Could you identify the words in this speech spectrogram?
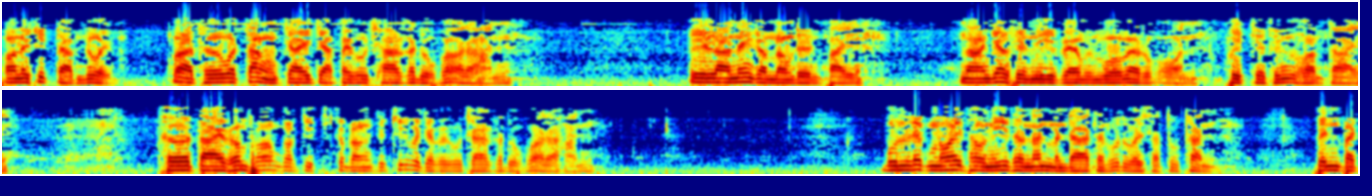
ฟังและคิดตามด้วย ว่าเธอว่าตั้งใจจะไปบูชากระดูกพระอรหันต์เวลานั้นกำลังเดินไป นางยักษ์เสนีแปลงเป็นวัวแม่ลูกอ่อนผิดจะถึงความตาย เธอตายพร้อมๆกับจิตกำลังจะคิดว่าจะไปบูชากระดูกพระอรหันต์ บุญเล็กน้อยเท่านี้เท่านั้นบรรดาท่านพุทธบริษัททุกท่าน เป็นปัจ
